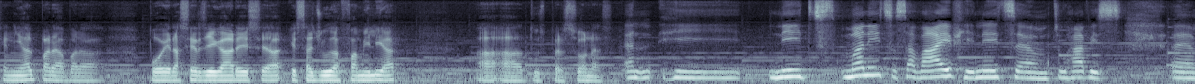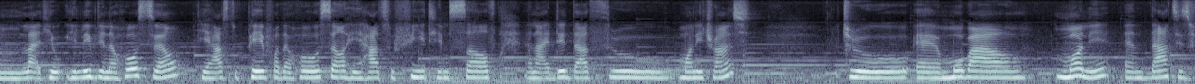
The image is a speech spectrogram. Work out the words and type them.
genial para, para poder hacer llegar esa, esa ayuda familiar a, a tus personas. And he needs money to survive. He needs um, to have his, um, like he, he lived in a hostel. He has to pay for the hostel. He has to feed himself. And I did that through Money Trans, through uh, mobile money. And that is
